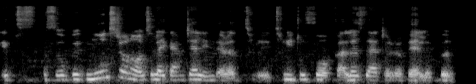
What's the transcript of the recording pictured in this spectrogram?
it's so with moonstone also like i'm telling there are three, three to four colors that are available.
